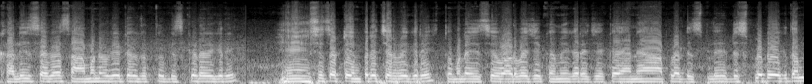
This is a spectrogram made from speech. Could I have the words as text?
खाली सगळं सामान वगैरे ठेवू शकतो बिस्किट वगैरे. हे ए सीचं टेम्परेचर वगैरे तुम्हाला ए सी वाढवायचे कमी करायचे काय? आणि हा आपला डिस्प्ले डिस्प्ले पण एकदम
